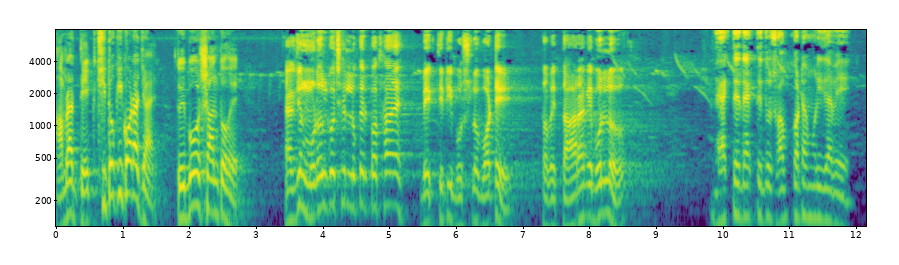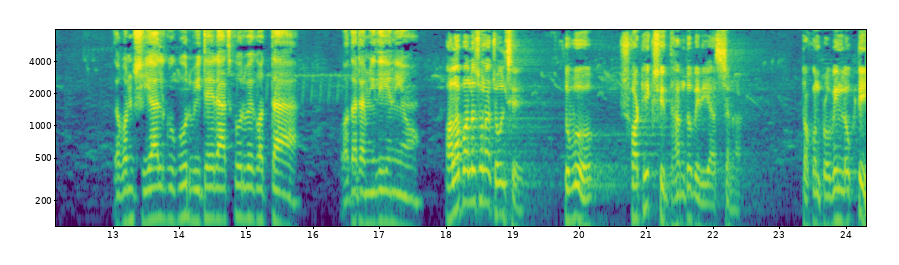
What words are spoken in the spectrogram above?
আমরা দেখছি তো কি করা যায়। তুই বস শান্ত হয়ে। একজন মোড়ল গোছের লোকের কথায় ব্যক্তিটি বসল বটে তবে তার আগে বলল দেখতে দেখতে তো সব কটা মরি যাবে। তখন শিয়াল কুকুর ভিটে রাজ করবে কর্তা। কথাটা মিলিয়ে নিও। আলাপ আলোচনা চলছে তবুও সঠিক সিদ্ধান্ত বেরিয়ে আসছে না। তখন প্রবীণ লোকটি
